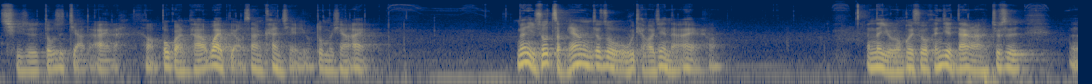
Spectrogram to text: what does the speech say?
其实都是假的爱了。好，不管他外表上看起来有多么像爱，那你说怎么样叫做无条件的爱哈？那有人会说很简单啊，就是呃，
